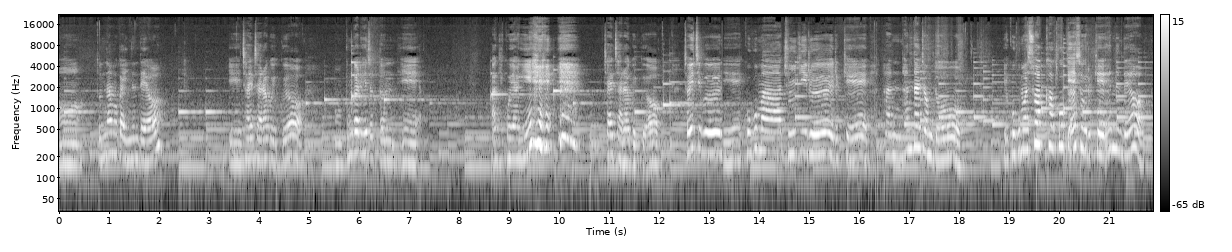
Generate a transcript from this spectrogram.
어, 돈나무가 있는데요. 예, 잘 자라고 있고요. 어, 분갈이 해줬던 예, 아기 고양이 잘 자라고 있고요. 저희 집은 예, 고구마 줄기를 이렇게 한 한 달 정도 예, 고구마 수확하고 계속 이렇게 했는데요.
